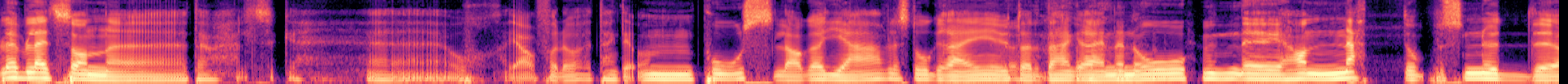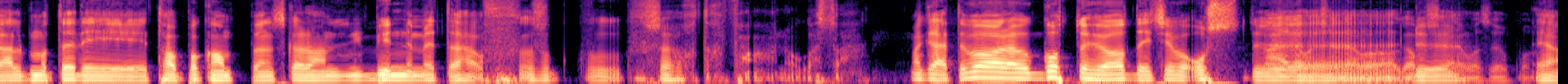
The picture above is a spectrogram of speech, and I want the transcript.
ble, ble litt sånn uh, Helsike. Uh, oh, ja, for da tenkte jeg um, Pos lager jævlig stor greie ut av dette her greiene nå. Han nettopp snudd, eller på en måte de taper kampen, skal han begynne med dette her? Uff, så, så hørte jeg faen òg, altså. Men greit, det var godt å høre at det ikke var oss du Nei, det var ikke det. Det var Gamsen du- jeg var sur på. Ja.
